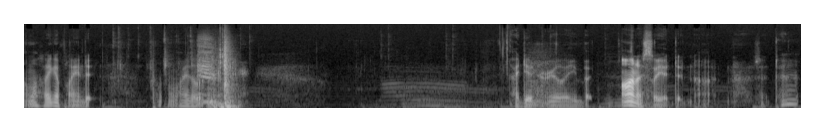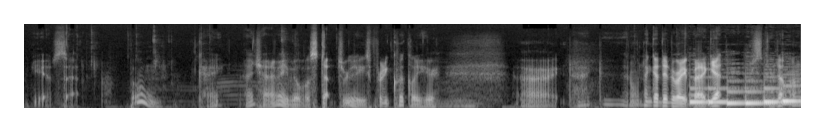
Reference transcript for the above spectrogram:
Almost like I planned it. Don't know why those are there. I didn't really, but honestly it did not. Is that that? Yeah, it's that. Boom. Okay. Actually, I may be able to step through these pretty quickly here. Alright. I don't think I did the right bag yet. Let's do that one.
